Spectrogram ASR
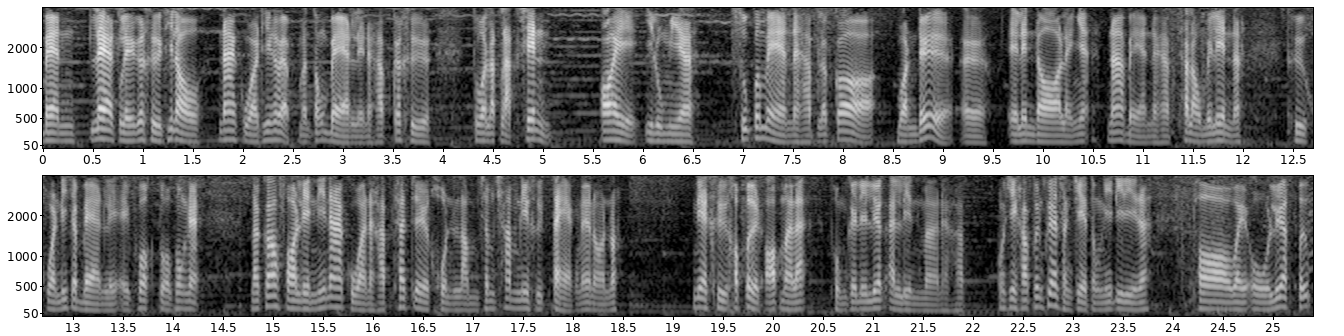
แบนแรกเลยก็คือที่เราน่ากลัวที่แบบมันต้องแบนเลยนะครับ ก็คือตัวหลักๆ เช่น อ้อยอิลูเมียซูเปอร์แมนนะครับแล้วก็วันเดอร์เออเอเลนดอร์อะไรเงี้ยหน้าแบนนะครับถ้าเราไม่เล่นนะคือควรที่จะแบนเลยไอ้พวกตัวพวกเนี้ยแล้วก็ฟอร์เรนนี่น่ากลัวนะครับถ้าเจอคนลำช่ำๆนี่คือแตกแน่นอนเนาะ เนี่ยคือเขาเปิดออฟมาแล้ว ผมก็เลยเลือกอลินมานะครับ โอเคครับเพื่อนๆสังเกตตรงนี้ดีๆนะ พอไวโอเลือกปุ๊บ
